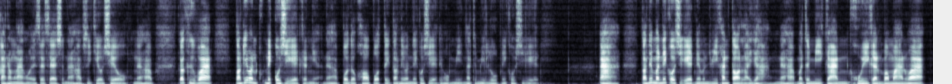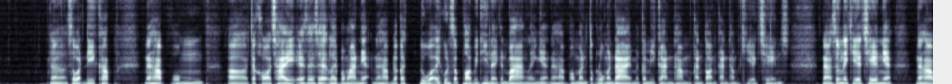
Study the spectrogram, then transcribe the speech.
การทำงานของ SSH นะครับ Secure Shell นะครับก็คือว่าตอนที่มัน negotiate กันเนี่ยนะครับโปรโตคอลปกติตอนที่มัน negotiate ที่ผมมีน่าจะมีรูป negotiate อ่าตอนที่มัน negotiate เนี่ยมันมีขั้นตอนหลายอย่างนะครับ มันจะมีการคุยกันประมาณว่าสวัสดีครับนะครับ ผมจะขอใช้ SSH อะไรประมาณเนี้ยนะครับ แล้วก็ดูว่าไอ้คุณซัพพอร์ตวิธีไหนกันบ้างอะไรเงี้ยนะครับ พอมันตกลงกันได้ มันก็มีการทำขั้นตอนการทำ key exchange นะ ซึ่งใน key exchange เนี่ยนะครับ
